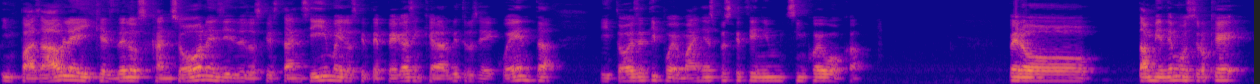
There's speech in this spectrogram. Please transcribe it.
impasable y que es de los canzones y de los que está encima y los que te pega sin que el árbitro se dé cuenta y todo ese tipo de mañas, pues, que tiene un 5 de boca. Pero también demostró que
